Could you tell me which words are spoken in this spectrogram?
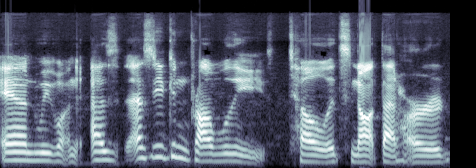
And we won. As as you can probably tell, it's not that hard.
